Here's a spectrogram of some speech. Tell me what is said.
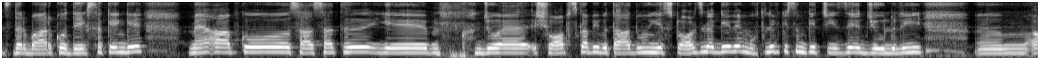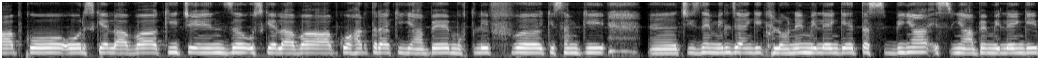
इस दरबार को देख सकेंगे। मैं आपको साथ साथ ये जो है शॉप्स का भी बता दूँ, ये स्टॉल्स लगे हुए मुख्तलिफ़ किस्म की चीज़ें ज्वेलरी आपको और इसके अलावा की चेन्स, उसके अलावा आपको हर तरह की यहाँ पे मुख्तलिफ़ किस्म की चीज़ें मिल जाएँगी, खिलौने मिलेंगे, तस्बियाँ इस यहाँ पे मिलेंगी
